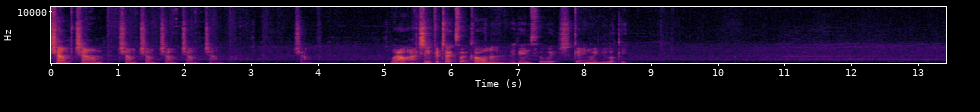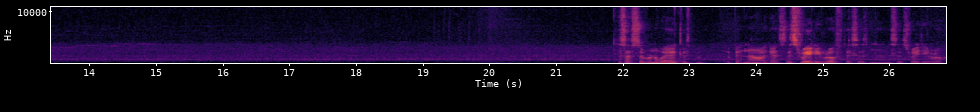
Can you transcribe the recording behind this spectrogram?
Champ, champ, champ, champ, champ, champ, champ, champ. Wow, actually protects that corner against the witch, getting really lucky. Just has to run away a bit now, I guess. It's really rough, this, isn't it? This is really rough.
